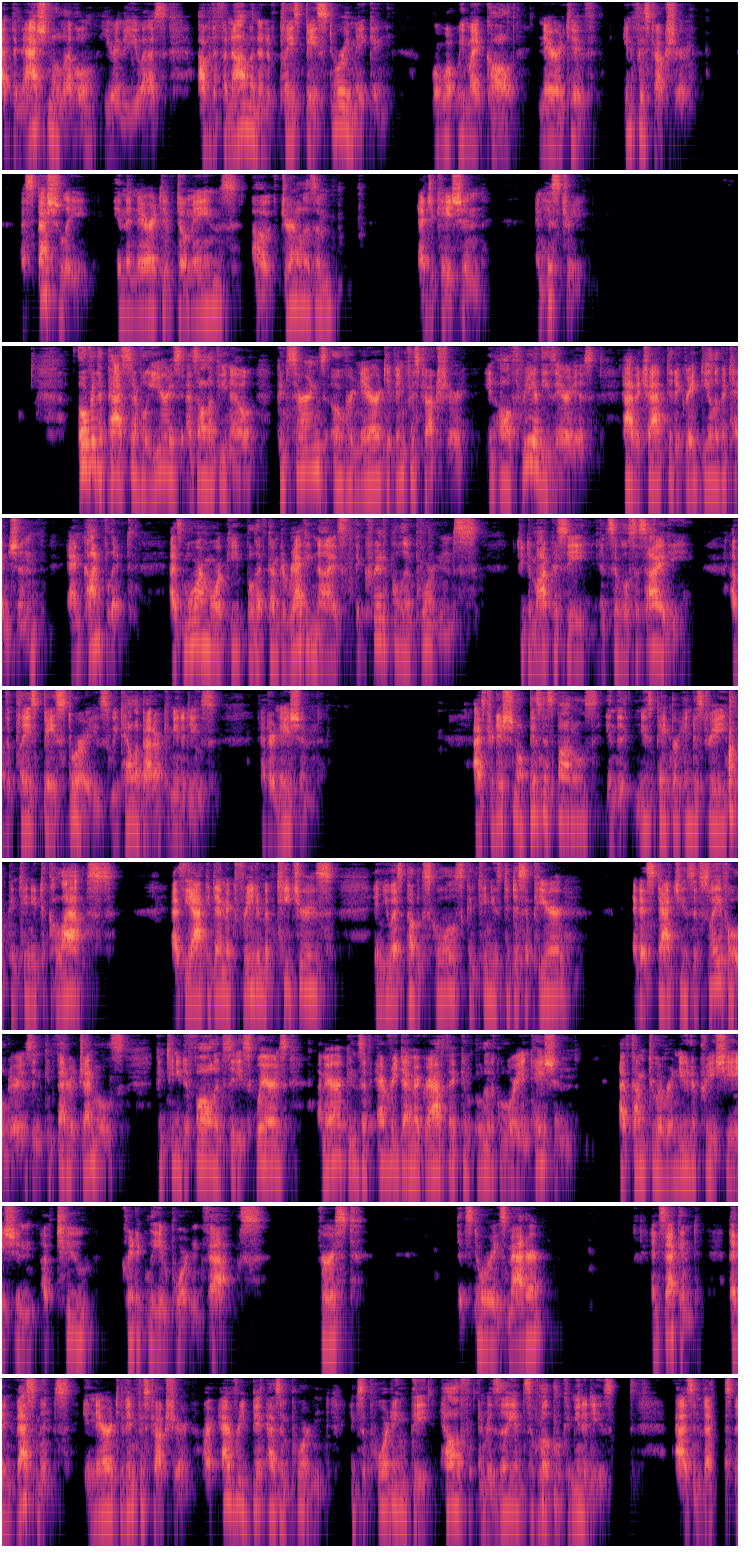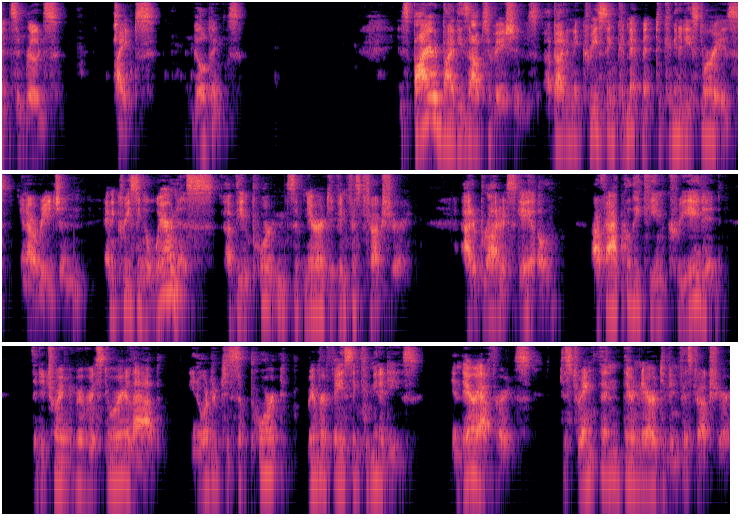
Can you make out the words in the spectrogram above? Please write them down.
at the national level here in the US of the phenomenon of place-based story making, or what we might call narrative infrastructure, especially in the narrative domains of journalism, education, and history. Over the past several years, as all of you know, concerns over narrative infrastructure in all three of these areas have attracted a great deal of attention and conflict as more and more people have come to recognize the critical importance to democracy and civil society of the place-based stories we tell about our communities and our nation. As traditional business models in the newspaper industry continue to collapse, as the academic freedom of teachers in US public schools continues to disappear, and as statues of slaveholders and Confederate generals continue to fall in city squares, Americans of every demographic and political orientation have come to a renewed appreciation of two critically important facts. First, that stories matter. And second, that investments in narrative infrastructure are every bit as important, in supporting the health and resilience of local communities as investments in roads, pipes, and buildings. Inspired by these observations about an increasing commitment to community stories in our region and increasing awareness of the importance of narrative infrastructure at a broader scale, our faculty team created the Detroit River Story Lab in order to support river facing communities in their efforts to strengthen their narrative infrastructure,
